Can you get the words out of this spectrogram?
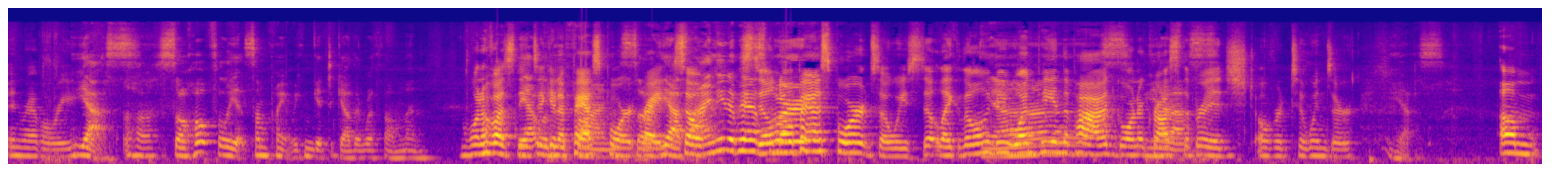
in Ravelry. Yes. Uh-huh. So hopefully, at some point, we can get together with them and. One of us needs to get a fun. passport, So, right? yes, so I need a passport. Still no passport. so we still like there'll only be one P in the pod going across the bridge over to Windsor. Yes. Um,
